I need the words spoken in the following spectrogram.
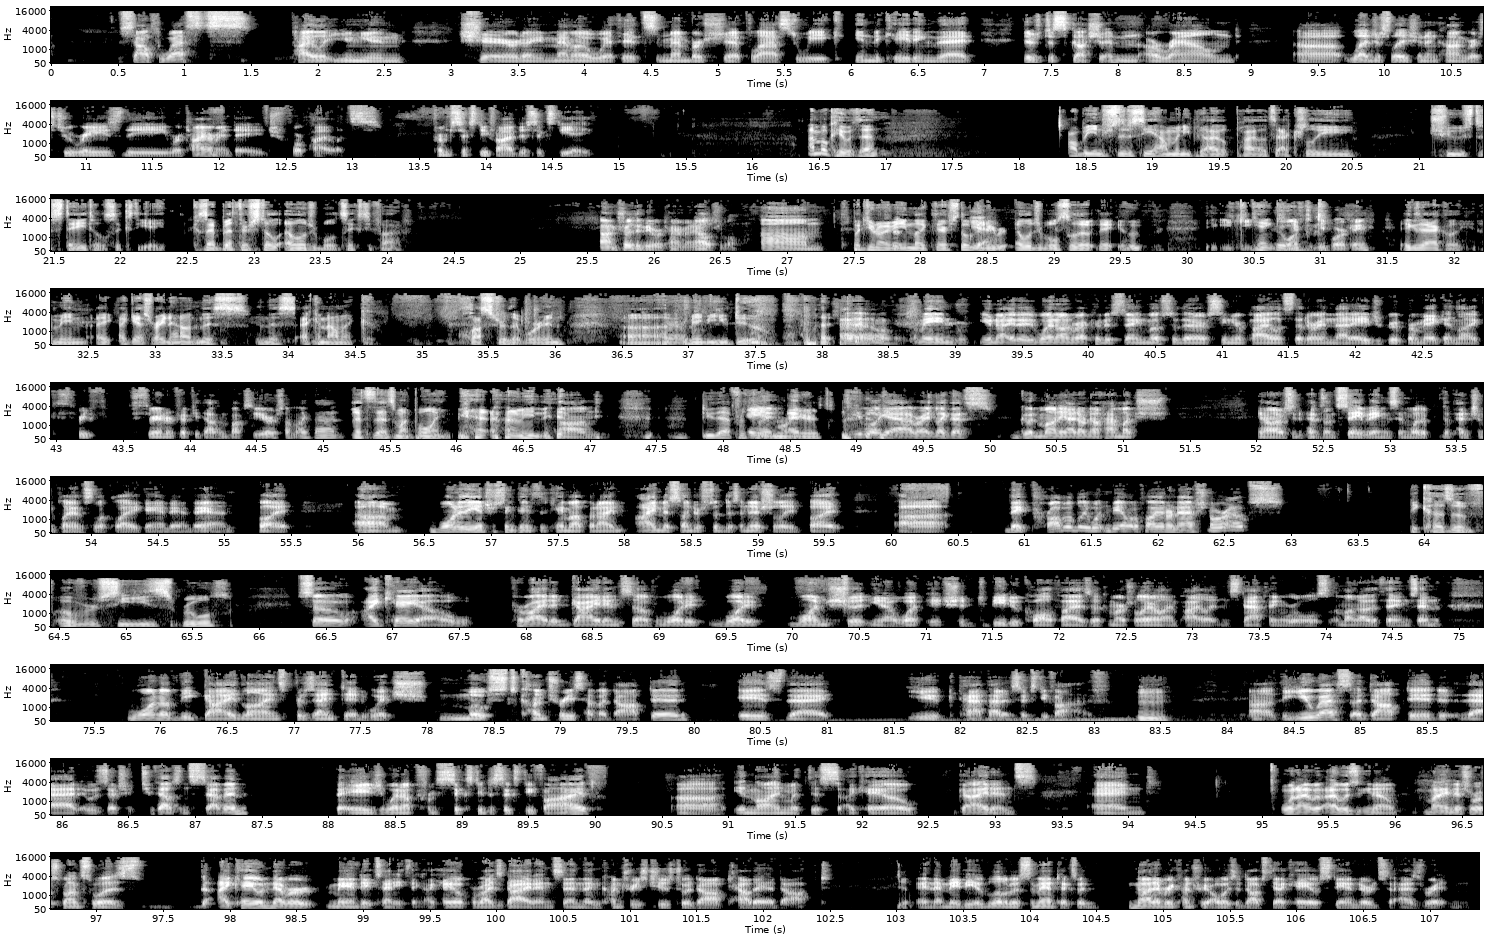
Southwest's pilot union shared a memo with its membership last week indicating that there's discussion around uh, legislation in Congress to raise the retirement age for pilots from 65 to 68. I'm okay with that. I'll be interested to see how many pilot, pilots actually choose to stay till 68 because I bet they're still eligible at 65. I'm sure they'd be retirement eligible. Um, But you know what I mean? Like they're still going to Yeah. be eligible, so that they, who you can't who wants to keep working? exactly. I mean, I, I guess right now in this in this economic cluster that we're in, uh, Yeah. maybe you do. But I don't know. I mean, United went on record as saying most of their senior pilots that are in that age group are making like three three hundred fifty thousand bucks a year or something like that. that's that's my point. Yeah, I mean, Um, do that for three and- more and- years. well, yeah, right. Like that's good money. I don't know how much. You know, obviously depends on savings and what the pension plans look like, and and and. But um, one of the interesting things that came up, and I I misunderstood this initially, but uh, they probably wouldn't be able to fly international routes. because of overseas rules. So ICAO provided guidance of what it what it one should you know what it should be to qualify as a commercial airline pilot and staffing rules among other things and one of the guidelines presented which most countries have adopted is that you tap out at 65 Mm. uh, the us adopted that it was actually 2007 the age went up from 60 to 65, uh, in line with this ICAO guidance. And when I, I was, you know, my initial response was the ICAO never mandates anything. ICAO provides guidance, and then countries choose to adopt how they adopt. Yep. And that may be a little bit of semantics, but not every country always adopts the ICAO standards as written.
